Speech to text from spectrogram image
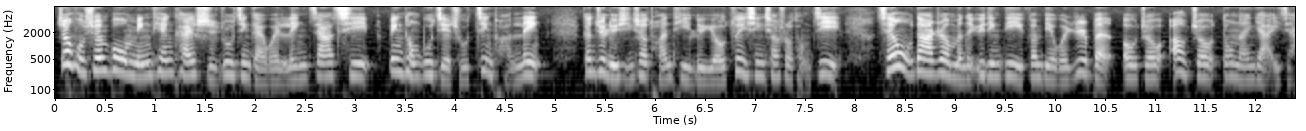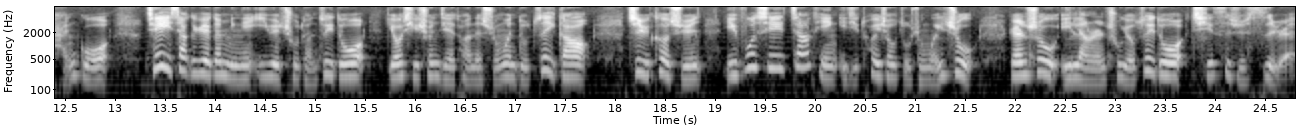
政府宣布，明天开始入境改为零加七，并同步解除禁团令。根据旅行社团体旅游最新销售统计，前五大热门的预订地分别为日本、欧洲、澳洲、东南亚以及韩国，且以下个月跟明年一月出团最多，尤其春节团的询问度最高。至于客群，以夫妻、家庭以及退休族群为主，人数以两人出游最。最多，其次是四人。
